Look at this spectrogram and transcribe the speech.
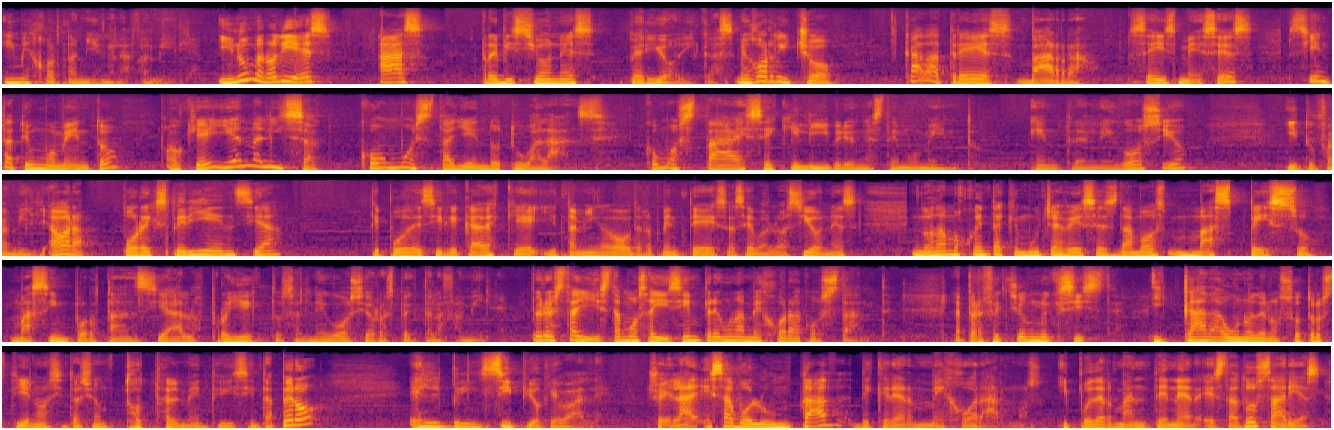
y mejor también en la familia. Y número 10, haz revisiones periódicas. Mejor dicho, cada 3 barra 6 meses, siéntate un momento, ¿ok? Y analiza cómo está yendo tu balance, cómo está ese equilibrio en este momento entre el negocio y tu familia. Ahora, por experiencia, te puedo decir que cada vez que yo también hago de repente esas evaluaciones, nos damos cuenta que muchas veces damos más peso, más importancia a los proyectos, al negocio respecto a la familia. Pero está allí, estamos ahí, siempre en una mejora constante. La perfección no existe y cada uno de nosotros tiene una situación totalmente distinta, pero el principio que vale. esa voluntad de querer mejorarnos y poder mantener estas dos áreas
